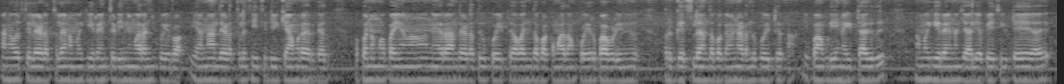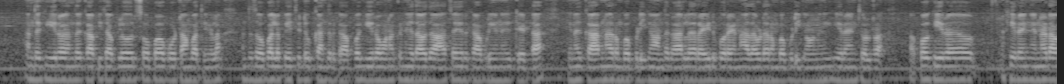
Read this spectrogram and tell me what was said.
ஆனால் ஒரு சில இடத்துல நம்ம ஹீரோயின் திடீர்னு மறைஞ்சு போயிடுவா. ஏன்னா அந்த இடத்துல சிசிடிவி கேமரா இருக்காது. அப்போ நம்ம பையனும் நேராக அந்த இடத்துக்கு போயிட்டு அவன் இந்த பக்கமாக தான் போயிருப்பா அப்படின்னு ஒரு கெஸ்ட்டில் அந்த பக்கமே நடந்து போயிட்டு இருக்கான் இப்போ அப்படியே நைட் ஆகுது. நம்ம ஹீரோயினும் ஜாலியாக பேசிக்கிட்டே அந்த ஹீரோ அந்த காப்பி ஷாப்பில் ஒரு சோஃபா போட்டான் பார்த்தீங்களா அந்த சோஃபாவில் பேசிட்டு உட்காந்துருக்கா அப்போ ஹீரோ உனக்குன்னு ஏதாவது ஆசை இருக்கா அப்படின்னு கேட்டால் எனக்கு கார்னா ரொம்ப பிடிக்கும். அந்த காரில் ரைடு போகிறேன்னா அதை விட ரொம்ப பிடிக்கும்னு ஹீரோயின் சொல்கிறான் அப்போ ஹீரோ ஹீரோயின் என்னடா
